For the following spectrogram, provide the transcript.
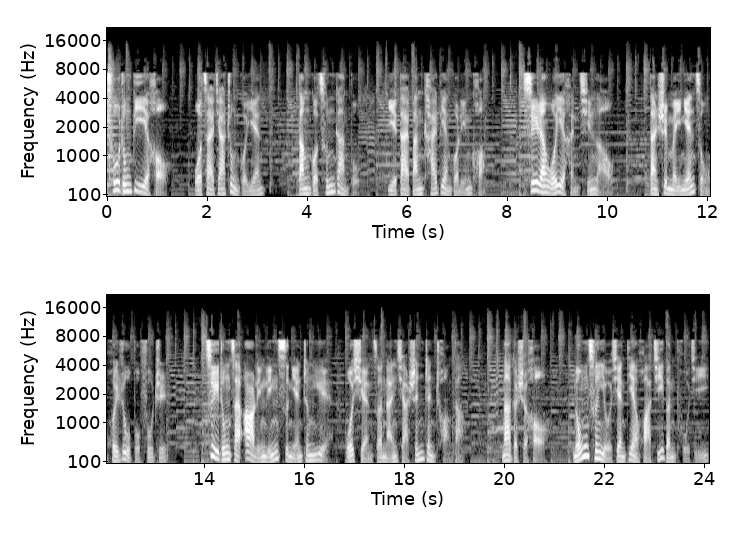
初中毕业后，我在家种过烟。当过村干部，也带班开遍过林矿。虽然我也很勤劳，但是每年总会入不敷支。最终在二零零四年正月，我选择南下深圳闯荡。那个时候，农村有线电话基本普及，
